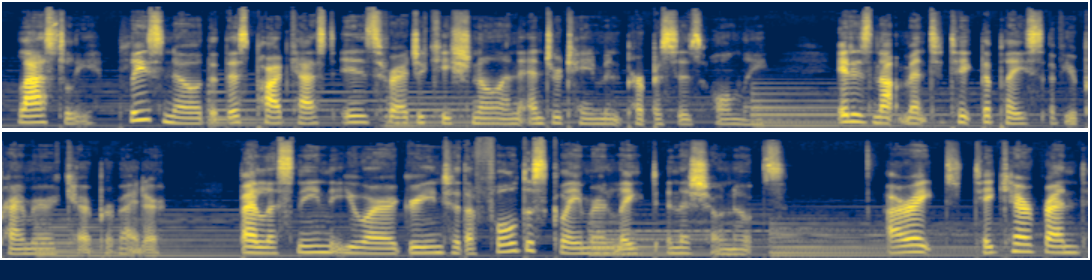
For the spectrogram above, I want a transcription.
Lastly, please know that this podcast is for educational and entertainment purposes only. It is not meant to take the place of your primary care provider. By listening, you are agreeing to the full disclaimer linked in the show notes. All right, take care, friend.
